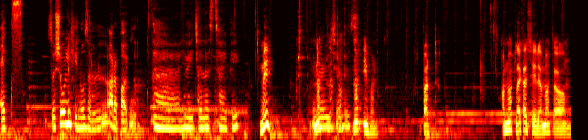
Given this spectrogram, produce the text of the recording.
ex. So surely he knows a lot about me. Uh, you're a jealous type, eh? Me? Not, Very not, not, not even. But I'm not like I said, I'm not um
